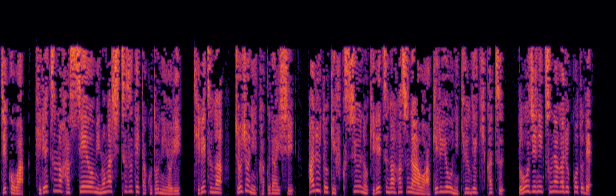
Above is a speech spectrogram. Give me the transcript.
事故は亀裂の発生を見逃し続けたことにより、亀裂が徐々に拡大し、ある時複数の亀裂がファスナーを開けるように急激かつ同時につながることで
